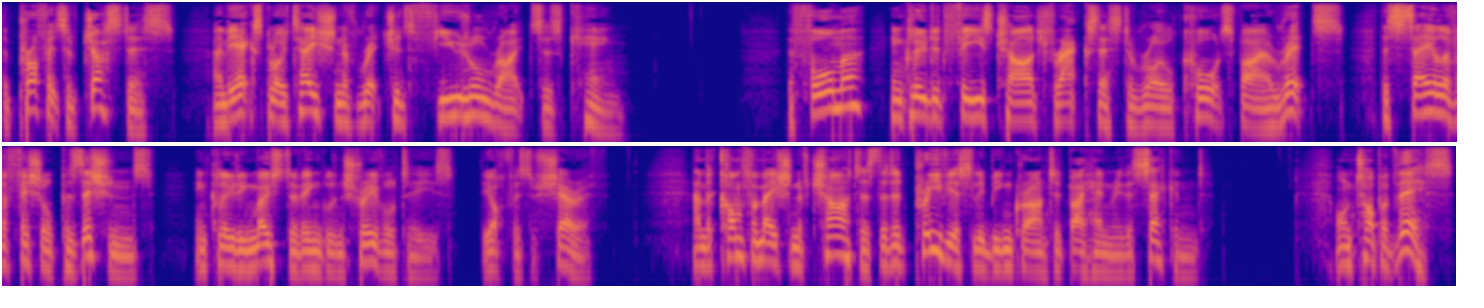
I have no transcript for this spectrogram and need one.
the profits of justice and the exploitation of Richard's feudal rights as king. The former included fees charged for access to royal courts via writs, the sale of official positions, including most of England's shrievalties, the office of sheriff, and the confirmation of charters that had previously been granted by Henry II. On top of this,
